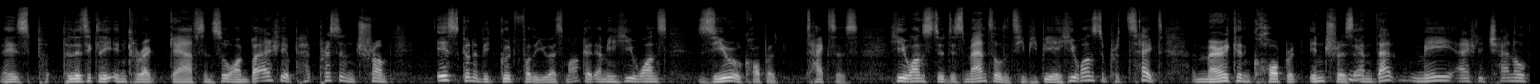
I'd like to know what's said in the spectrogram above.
his p- politically incorrect gaffes and so on, but actually, a President Trump is going to be good for the US market. I mean, he wants zero corporate taxes. He wants to dismantle the TPPA. He wants to protect American corporate interests, Yep. and that may actually channel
